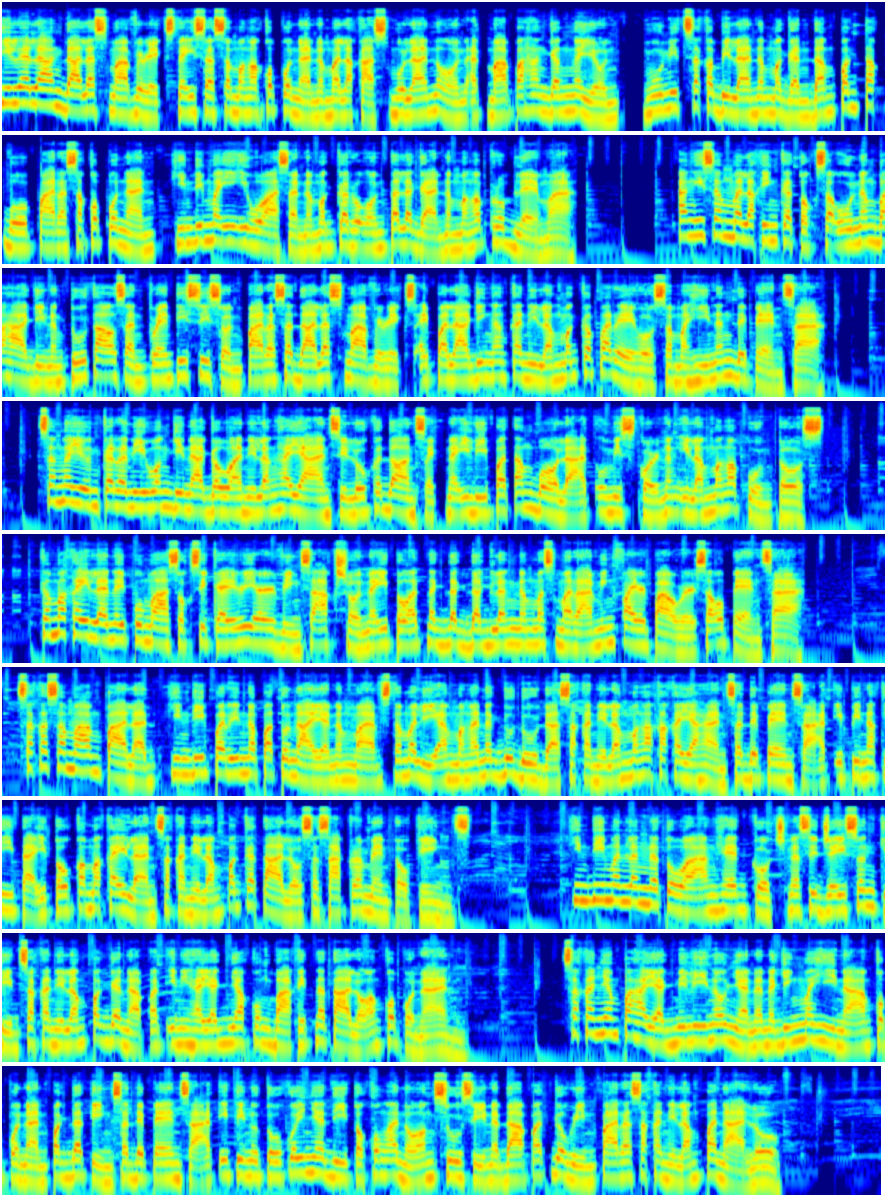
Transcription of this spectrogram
Kilala ang Dallas Mavericks na isa sa mga koponan na malakas mula noon at mapa hanggang ngayon, ngunit sa kabila ng magandang pagtakbo para sa koponan, hindi maiiwasan na magkaroon talaga ng mga problema. Ang isang malaking katok sa unang bahagi ng 2020 season para sa Dallas Mavericks ay palaging ang kanilang magkapareho sa mahinang depensa. Sa ngayon karaniwang ginagawa nilang hayaan si Luka Doncic na ilipat ang bola at umiskor ng ilang mga puntos. Kamakailan ay pumasok si Kyrie Irving sa aksyon na ito at nagdagdag lang ng mas maraming firepower sa opensa. Sa kasamaang palad, hindi pa rin napatunayan ng Mavs na mali ang mga nagdududa sa kanilang mga kakayahan sa depensa at ipinakita ito kamakailan sa kanilang pagkatalo sa Sacramento Kings. Hindi man lang natuwa ang head coach na si Jason Kidd sa kanilang pagganap at inihayag niya kung bakit natalo ang koponan. Sa kanyang pahayag nilinaw niya na naging mahina ang koponan pagdating sa depensa at itinutukoy niya dito kung ano ang susi na dapat gawin para sa kanilang panalo.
